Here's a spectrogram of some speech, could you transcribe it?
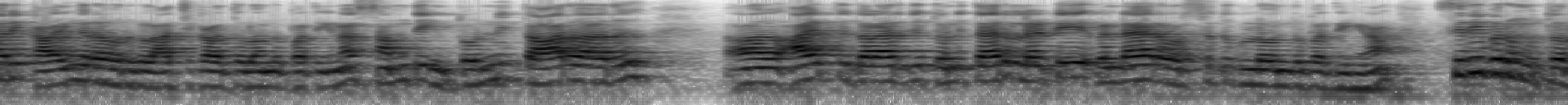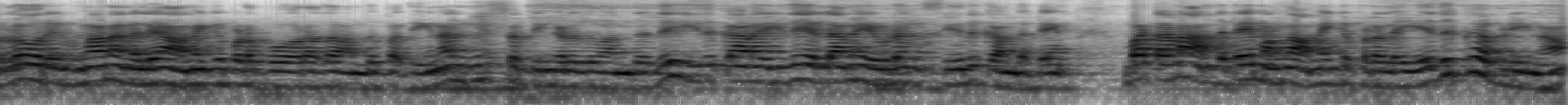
மாதிரி கலைஞர் அவர்கள் ஆட்சி காலத்தில் வந்து பார்த்தீங்கன்னா சம்திங் தொண்ணூத்தாறு ஆறு ஆயிரத்தி தொள்ளாயிரத்தி தொண்ணூத்தாறு இல்லாட்டி ரெண்டாயிரம் வருஷத்துக்குள்ளே வந்து பார்த்தீங்கன்னா ஸ்ரீபெரும்புத்தூரில் ஒரு விமான நிலையம் அமைக்கப்பட போகிறதா வந்து பார்த்தீங்கன்னா நியூஸ் அப்படிங்கிறது வந்தது. இதுக்கான இது எல்லாமே எவிடன்ஸ் இருக்குது அந்த டைம் பட் ஆனால் அந்த டைம் அங்கே அமைக்கப்படலை. எதுக்கு அப்படின்னா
